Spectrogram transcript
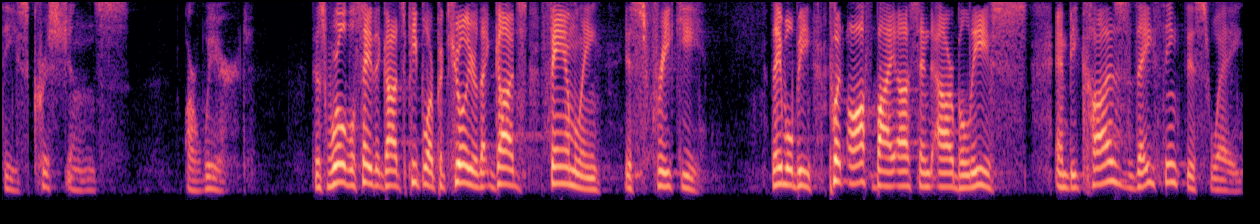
These Christians are weird. This world will say that God's people are peculiar, that God's family is freaky. They will be put off by us and our beliefs. And because they think this way,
